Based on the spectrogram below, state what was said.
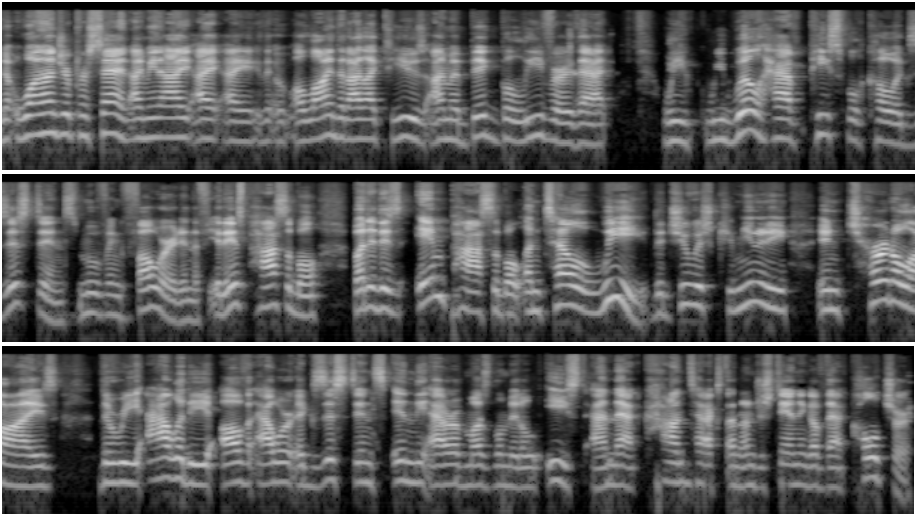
no, one hundred percent. I mean, I, I, I, a line that I like to use. I'm a big believer that we we will have peaceful coexistence moving forward. In the it is possible, but it is impossible until we, the Jewish community, internalize the reality of our existence in the Arab Muslim Middle East and that context and understanding of that culture.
